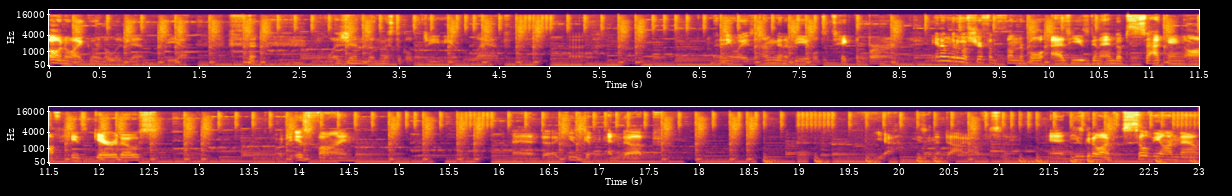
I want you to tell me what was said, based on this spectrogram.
Oh no, I go into Legend, the, uh, Legend, the mystical genie of the lamp. Uh, but anyways, I'm gonna be able to take the burn, and I'm gonna go straight for the Thunderbolt, as he's gonna end up sacking off his Gyarados, which is fine. And uh, he's gonna end up... Yeah, he's gonna die, obviously. And he's gonna go on to Sylveon now,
